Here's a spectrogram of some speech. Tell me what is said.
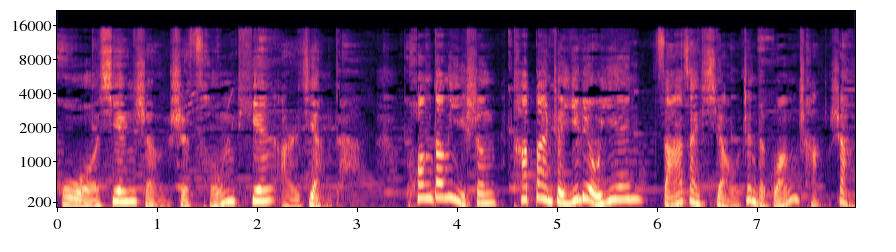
火先生是从天而降的，哐当一声，他伴着一溜烟砸在小镇的广场上。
